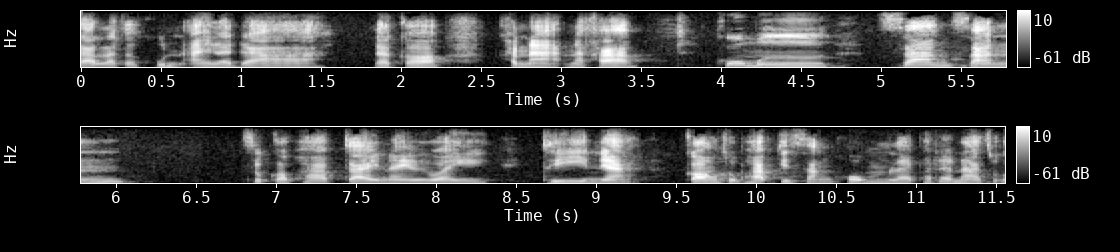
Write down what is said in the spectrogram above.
รัตน์แล้วก็คุณไอราดา แล้วก็คณะนะคะ คู่มือสร้างสรรค์สุขภาพใจในวัยทีเนี่ย กองสุขภาพจิตสังคม และพัฒนาสุข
